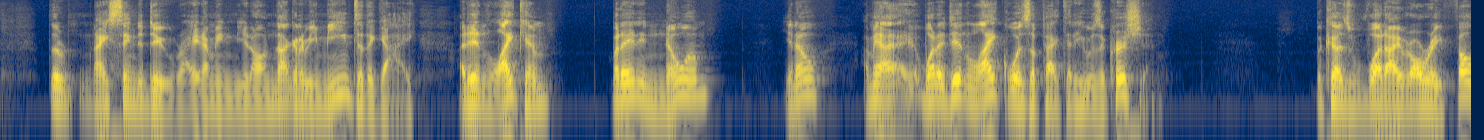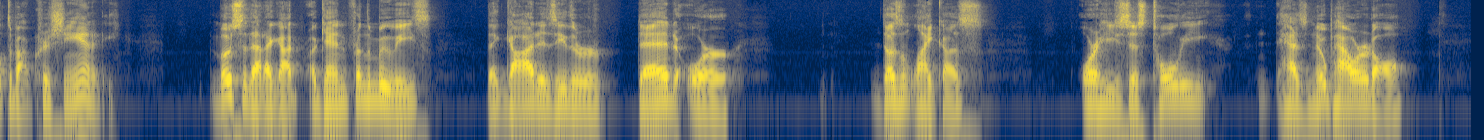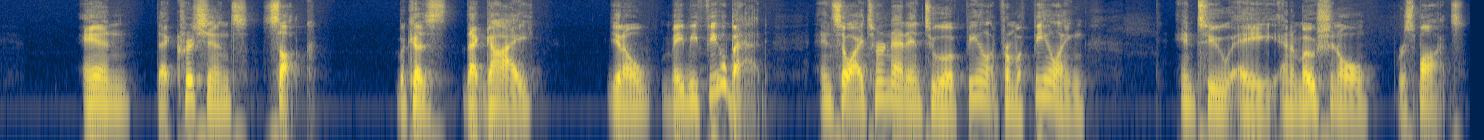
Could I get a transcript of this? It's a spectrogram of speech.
the nice thing to do, right? I mean, you know, I'm not going to be mean to the guy. I didn't like him, but I didn't know him, you know? I mean, I, what I didn't like was the fact that he was a Christian because what I've already felt about Christianity. Most of that I got, again, from the movies that God is either dead or doesn't like us, or he's just totally has no power at all, and that Christians suck because that guy, you know, made me feel bad. And so I turned that into a feeling from a feeling into a an emotional response.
